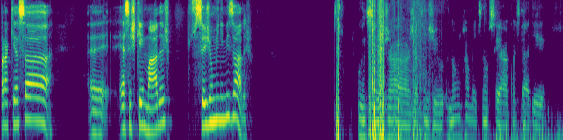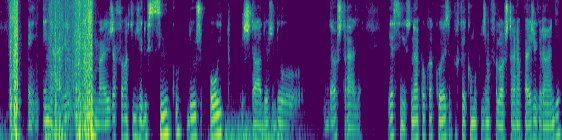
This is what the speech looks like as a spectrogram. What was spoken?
para que essa, é, essas queimadas sejam minimizadas. O incêndio já, já atingiu, não realmente não sei a quantidade em, em área, mas já foram atingidos cinco dos oito estados do, da Austrália. E assim, isso não é pouca coisa, porque como o Clisman falou, a Austrália é um país grande.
